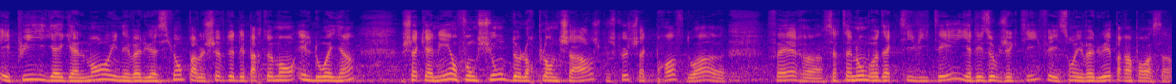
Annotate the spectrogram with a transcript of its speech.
et puis il y a également une évaluation par le chef de département et le doyen chaque année en fonction de leur plan de charge puisque chaque prof doit euh, faire un certain nombre d'activités, il y a des objectifs et ils sont évalués par rapport à ça.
